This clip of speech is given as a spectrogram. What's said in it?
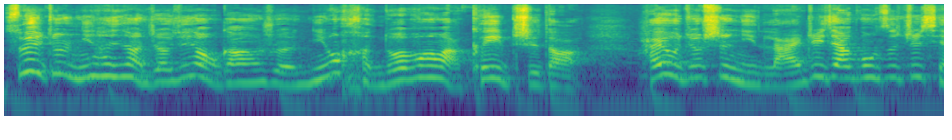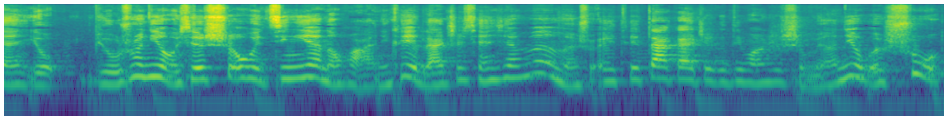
所以就是你很想知道，就像我刚刚说的，你有很多方法可以知道。还有就是你来这家公司之前有，比如说你有一些社会经验的话，你可以来之前先问问说，哎，这大概这个地方是什么样，你有个数。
